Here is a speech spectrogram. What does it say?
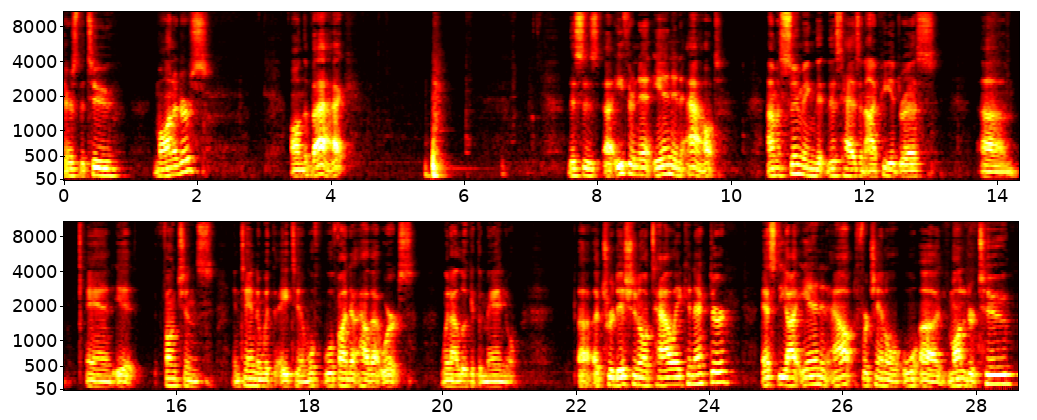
there's the two monitors on the back. This is uh, Ethernet in and out. I'm assuming that this has an IP address um, and it functions in tandem with the ATEM. We'll, we'll find out how that works when I look at the manual. Uh, a traditional tally connector SDI in and out for channel uh, monitor 2,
